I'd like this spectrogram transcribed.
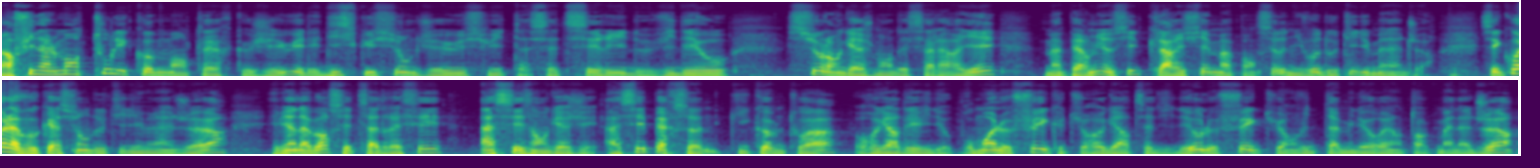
Alors finalement, tous les commentaires que j'ai eus et les discussions que j'ai eues suite à cette série de vidéos sur l'engagement des salariés m'a permis aussi de clarifier ma pensée au niveau d'outils du manager. C'est quoi la vocation d'outils du manager? Eh bien d'abord, c'est de s'adresser à ces engagés, à ces personnes qui, comme toi, regardent les vidéos. Pour moi, le fait que tu regardes cette vidéo, le fait que tu as envie de t'améliorer en tant que manager,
